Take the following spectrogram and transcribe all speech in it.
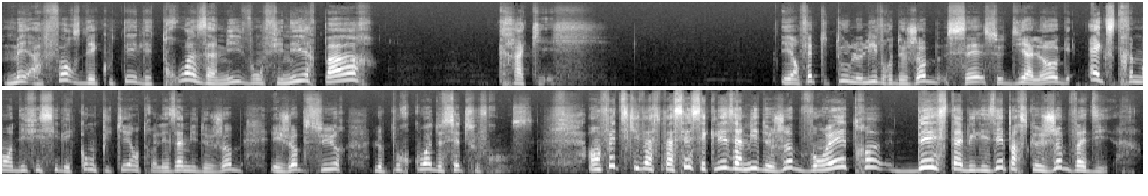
mais à force d'écouter, les trois amis vont finir par craquer. Et en fait, tout le livre de Job, c'est ce dialogue extrêmement difficile et compliqué entre les amis de Job et Job sur le pourquoi de cette souffrance. En fait, ce qui va se passer, c'est que les amis de Job vont être déstabilisés par ce que Job va dire.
